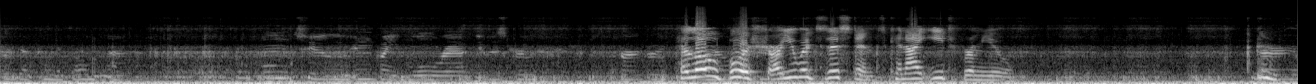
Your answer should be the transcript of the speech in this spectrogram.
forgot kind of tell him that. going to invite Molrat to his group. Group. Hello, Bush. Are you existent? Can I eat from you?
